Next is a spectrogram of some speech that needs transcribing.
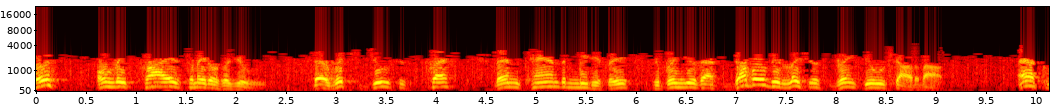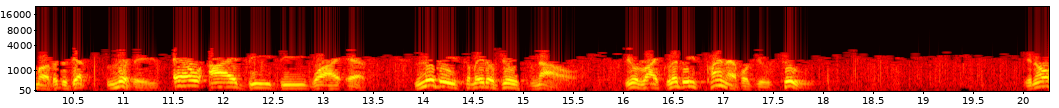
First, only prized tomatoes are used. Their rich juice is pressed, then canned immediately to bring you that double delicious drink you'll shout about. Ask Mother to get Libby's, L-I-B-B-Y-S. Libby's tomato juice now. You'll like Libby's pineapple juice, too. You know,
